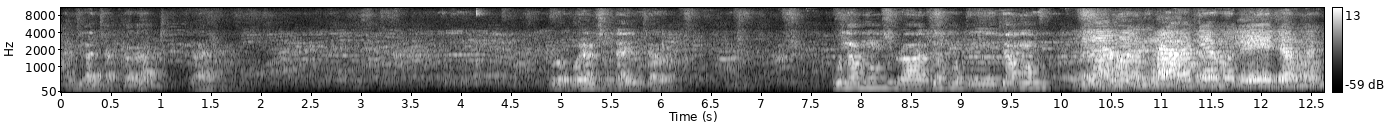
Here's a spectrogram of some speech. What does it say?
మంచిగా చక్కగా రాసింది ఇప్పుడు పోయమ్స్ ఉంటాయి చదవండి. కులము రాజ్యము తేజము. నిలుపు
